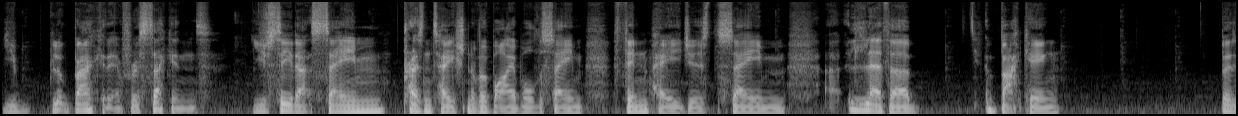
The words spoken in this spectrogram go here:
You look back at it, and for a second, you see that same presentation of a Bible, the same thin pages, the same uh, leather backing, but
